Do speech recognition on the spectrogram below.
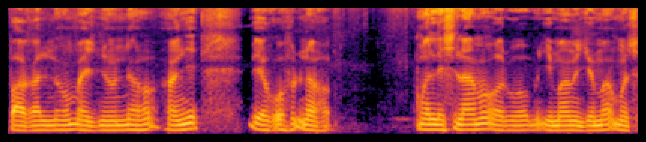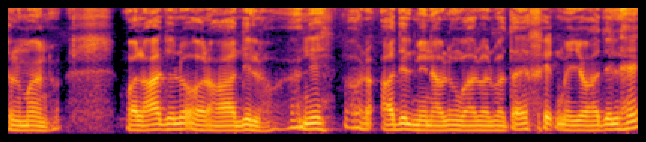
پاگل نہ ہو، مجنون نہ ہو ہاں جی بیوقوف نہ ہو۔ والاسلام ہو اور وہ امام جمعہ مسلمان ہو۔ والعادل اور عادل ہو ہاں جی اور عادل میں نالوں بار بار بتائے فق میں جو عادل ہیں،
